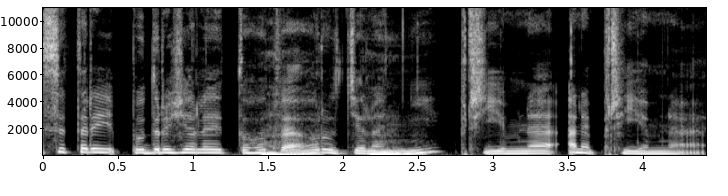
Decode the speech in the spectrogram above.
se tady podrželi toho tvého hmm. rozdělení, hmm. příjemné a nepříjemné,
